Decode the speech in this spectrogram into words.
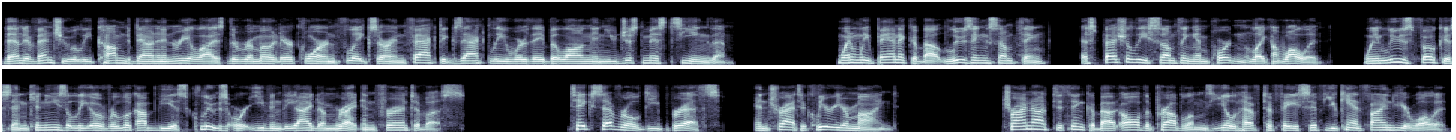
then eventually calmed down and realized the remote air corn flakes are in fact exactly where they belong and you just missed seeing them. When we panic about losing something, especially something important like a wallet, we lose focus and can easily overlook obvious clues or even the item right in front of us. Take several deep breaths and try to clear your mind. Try not to think about all the problems you'll have to face if you can't find your wallet.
